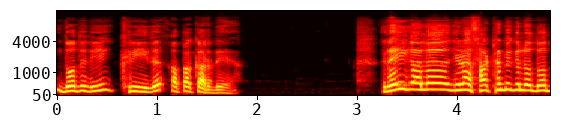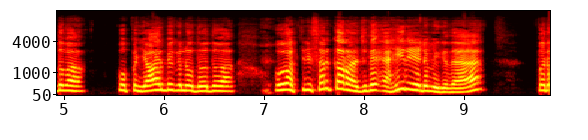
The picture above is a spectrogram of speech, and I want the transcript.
ਦੁੱਧ ਦੀ ਖਰੀਦ ਆਪਾਂ ਕਰਦੇ ਆ। ਰਹੀ ਗੱਲ ਜਿਹੜਾ 60 ਰੁਪਏ ਕਿਲੋ ਦੁੱਧ ਵਾ, ਉਹ 50 ਰੁਪਏ ਕਿਲੋ ਦੁੱਧ ਵਾ, ਉਹ ਐਕਚੁਅਲੀ ਸਰ ਘਰਾਂ 'ਚ ਤੇ ਇਹੀ ਰੇਟ ਵਿਕਦਾ ਪਰ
